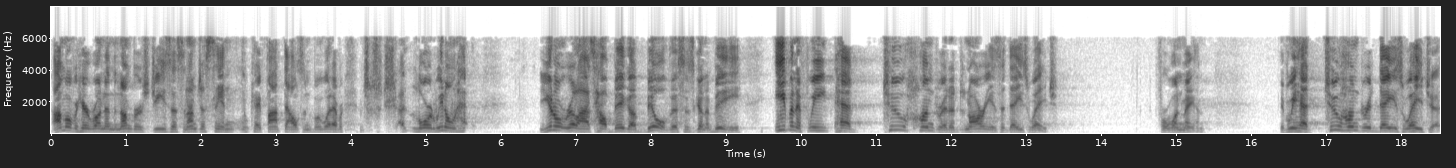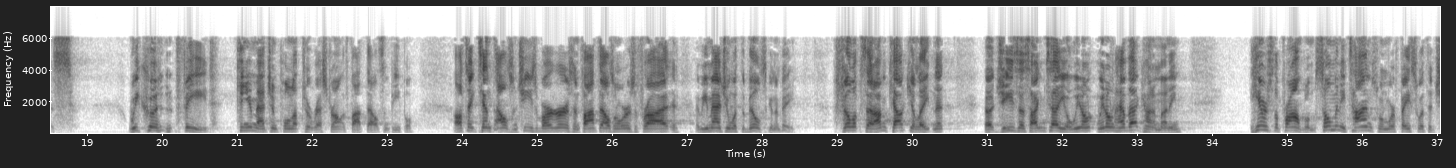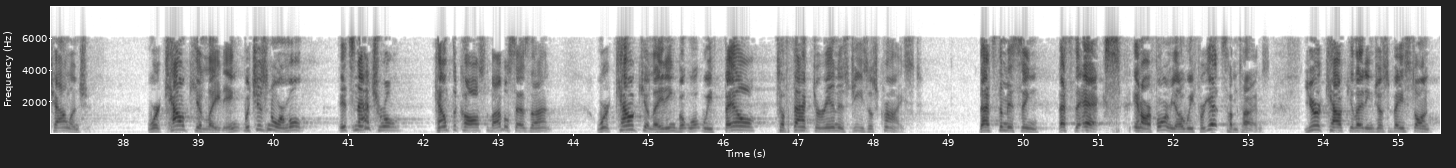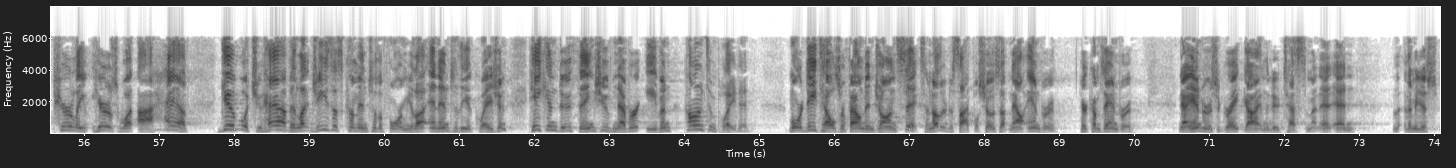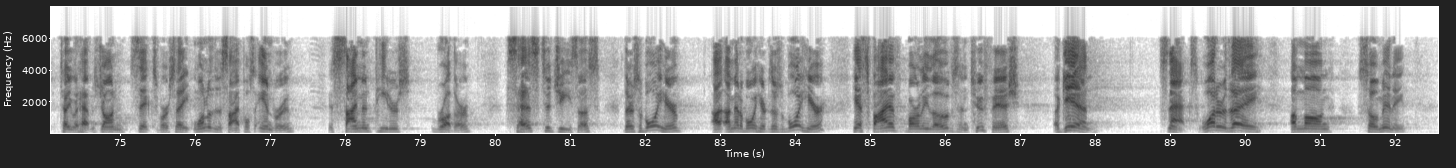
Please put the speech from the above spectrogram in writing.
I'm over here running the numbers, Jesus, and I'm just saying, okay, 5,000, whatever. Lord, we don't have, you don't realize how big a bill this is going to be, even if we had 200, a denarii is a day's wage for one man. If we had 200 days' wages, we couldn't feed. Can you imagine pulling up to a restaurant with 5,000 people? I'll take 10,000 cheeseburgers and 5,000 orders of fries. And imagine what the bill's going to be. Philip said, I'm calculating it. Uh, Jesus, I can tell you, we don't, we don't have that kind of money. Here's the problem. So many times when we're faced with a challenge, we're calculating, which is normal. It's natural. Count the cost. The Bible says that. We're calculating, but what we fail to factor in is Jesus Christ. That's the missing, that's the X in our formula we forget sometimes. You're calculating just based on purely, here's what I have. Give what you have and let Jesus come into the formula and into the equation. He can do things you've never even contemplated. More details are found in John 6. Another disciple shows up now, Andrew. Here comes Andrew. Now, Andrew is a great guy in the New Testament, and, and let me just tell you what happens. John 6, verse 8. One of the disciples, Andrew, is Simon Peter's brother, says to Jesus, There's a boy here. I, I met a boy here. There's a boy here. He has five barley loaves and two fish. Again, snacks. What are they among so many?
